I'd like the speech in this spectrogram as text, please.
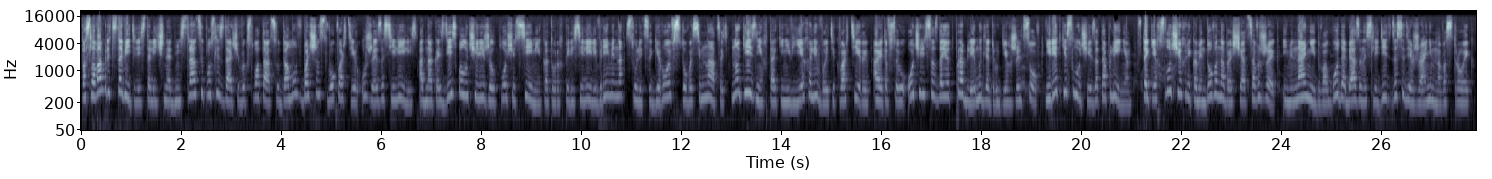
По словам представителей столичной администрации, после сдачи в эксплуатацию домов большинство квартир уже заселились. Однако здесь получили жилплощадь семьи, которых переселили временно с улицы Героев 118. Многие из них так и не въехали в эти квартиры. А это, в свою очередь, создает проблемы для других жильцов. Нередки случаи затопления. В таких случаях рекомендовано обращаться в ЖЭК. Именно они два года обязаны следить за содержанием новостроек.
